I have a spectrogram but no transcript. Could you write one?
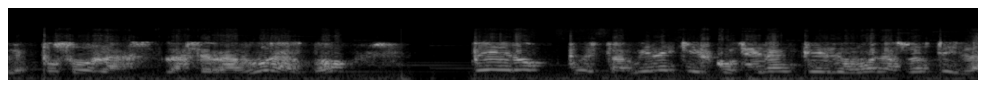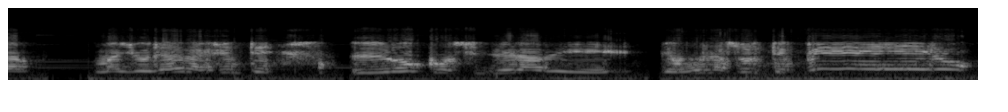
le puso las, las cerraduras, ¿no? Pero pues también hay que considerar que es de buena suerte y la mayoría de la gente lo considera de, buena suerte, pero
